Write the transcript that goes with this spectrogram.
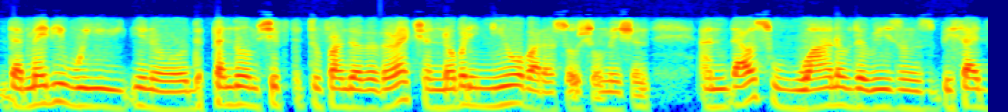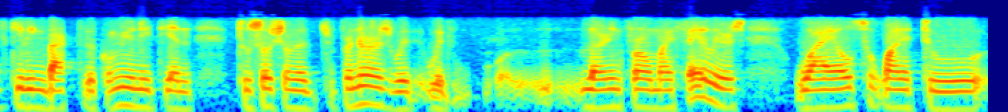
that maybe we, you know, the pendulum shifted to find the other direction. Nobody knew about our social mission. And that was one of the reasons, besides giving back to the community and to social entrepreneurs with, with learning from my failures, why I also wanted to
